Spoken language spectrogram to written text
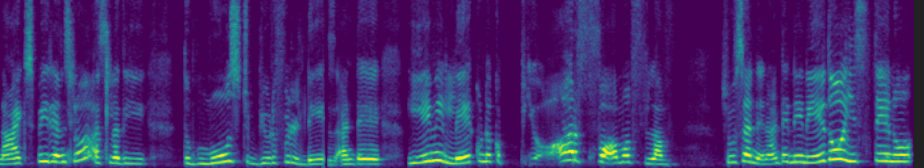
నా ఎక్స్పీరియన్స్లో అసలు అది ద మోస్ట్ బ్యూటిఫుల్ డేస్ అంటే ఏమీ లేకుండా ఒక ప్యూర్ ఫార్మ్ ఆఫ్ లవ్ చూసాను నేను. అంటే నేను ఏదో ఇస్తేనో.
